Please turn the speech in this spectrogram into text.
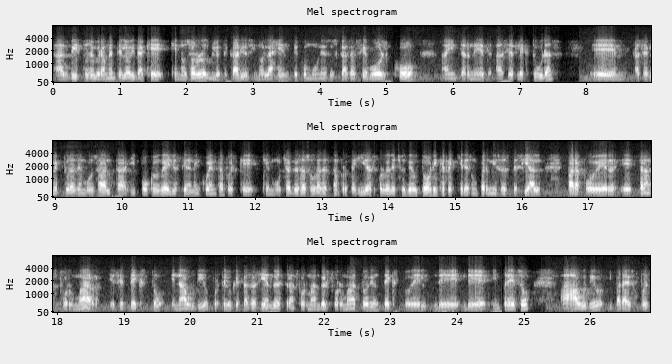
has visto seguramente, Loida, que, que no solo los bibliotecarios, sino la gente común en sus casas se volcó a Internet a hacer lecturas eh, hacer lecturas en voz alta y pocos de ellos tienen en cuenta pues que, que, muchas de esas obras están protegidas por derechos de autor y que requieres un permiso especial para poder eh, transformar ese texto en audio, porque lo que estás haciendo es transformando el formato de un texto de, de, de impreso a audio y para eso pues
